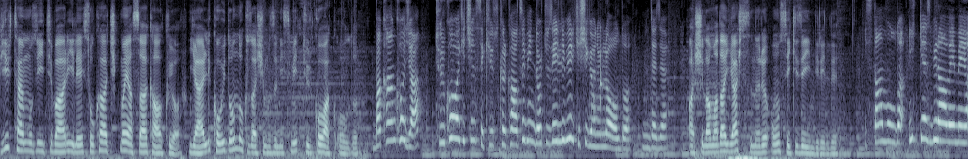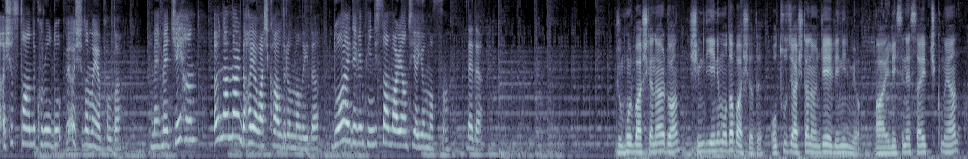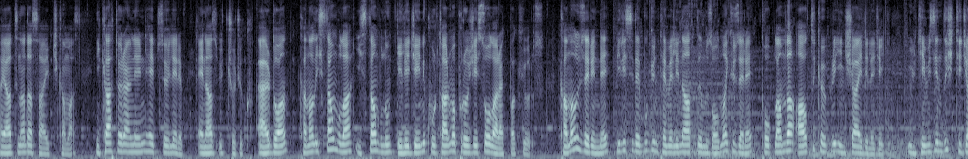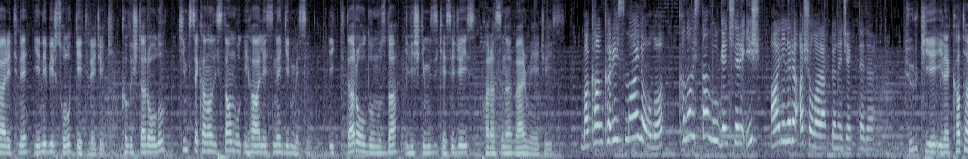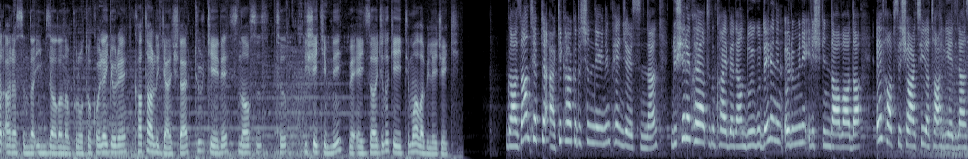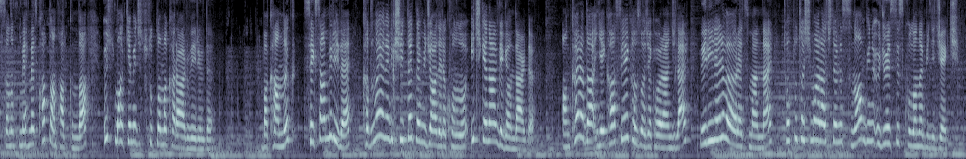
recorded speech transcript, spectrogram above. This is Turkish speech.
1 Temmuz itibariyle sokağa çıkma yasağı kalkıyor. Yerli Covid-19 aşımızın ismi Türkovak oldu. Bakan Koca, Türkovak için 846.451 kişi gönüllü oldu, dedi. Aşılamada yaş sınırı 18'e indirildi. İstanbul'da ilk kez bir AVM'ye aşı standı kuruldu ve aşılama yapıldı. Mehmet Ceyhan, önlemler daha yavaş kaldırılmalıydı. Dua edelim Hindistan varyantı yayılmasın, dedi. Cumhurbaşkanı Erdoğan, şimdi yeni moda başladı. 30 yaştan önce evlenilmiyor. Ailesine sahip çıkmayan hayatına da sahip çıkamaz. Nikah törenlerini hep söylerim. En az 3 çocuk. Erdoğan, Kanal İstanbul'a İstanbul'un geleceğini kurtarma projesi olarak bakıyoruz. Kanal üzerinde birisi de bugün temelini attığımız olmak üzere toplamda 6 köprü inşa edilecek ülkemizin dış ticaretine yeni bir soluk getirecek. Kılıçdaroğlu kimse Kanal İstanbul ihalesine girmesin. İktidar olduğumuzda ilişkimizi keseceğiz, parasını vermeyeceğiz. Bakan Karı İsmailoğlu, Kanal İstanbul gençlere iş, ailelere aş olarak dönecek, dedi. Türkiye ile Katar arasında imzalanan protokole göre Katarlı gençler Türkiye'de sınavsız tıp, diş hekimliği ve eczacılık eğitimi alabilecek. Gaziantep'te erkek arkadaşının evinin penceresinden düşerek hayatını kaybeden Duygu Deren'in ölümüne ilişkin davada ev hapsi şartıyla tahliye edilen sanık Mehmet Kaplan hakkında üst mahkemeci tutuklama kararı verildi. Bakanlık 81 ile kadına yönelik şiddetle mücadele konulu iç genelge gönderdi. Ankara'da YKS'ye katılacak öğrenciler, velileri ve öğretmenler toplu taşıma araçlarını sınav günü ücretsiz kullanabilecek.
